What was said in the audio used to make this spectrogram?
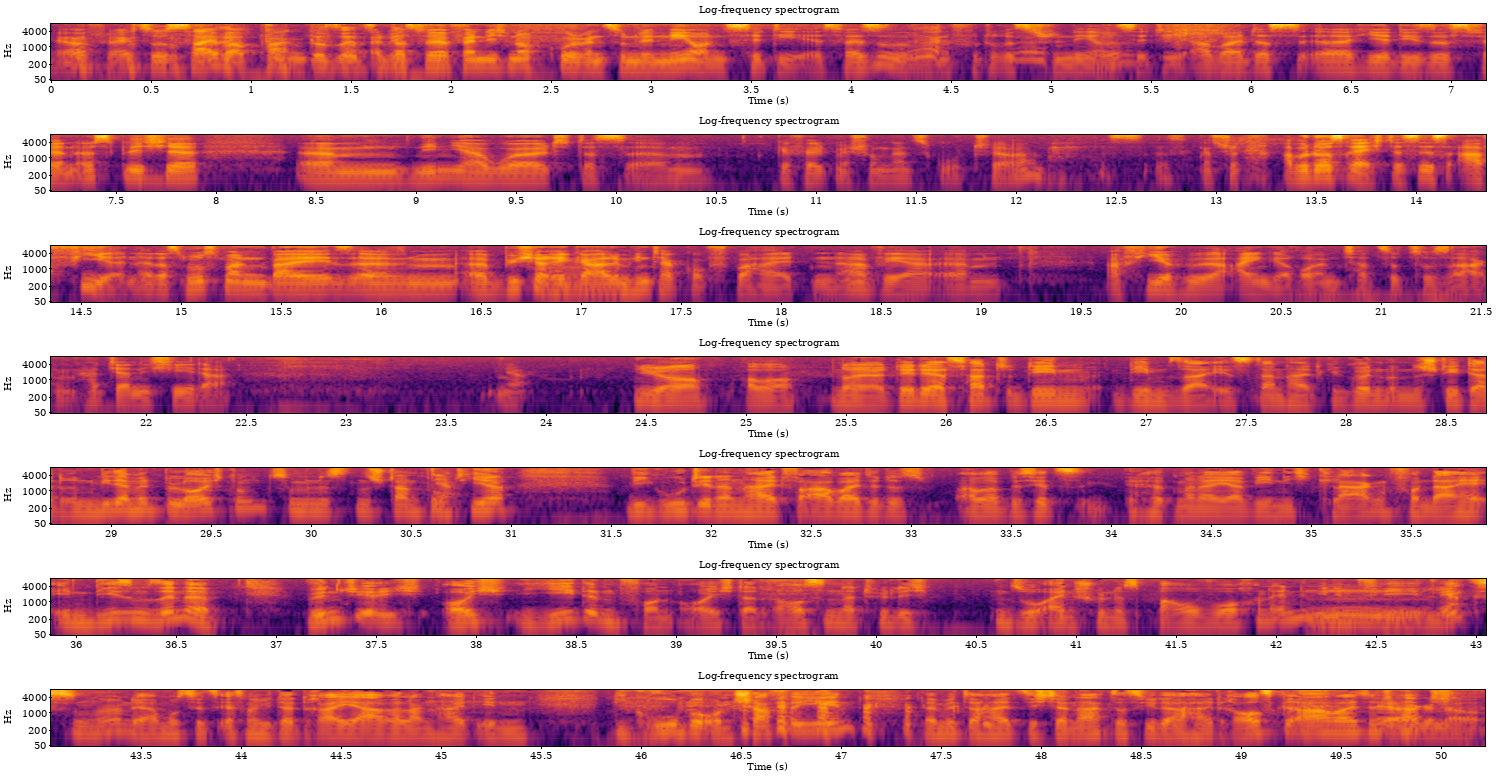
Ja, vielleicht so Cyberpunk. das, das wäre, fände ich noch cool, wenn es so eine Neon City ist, weißt du, so eine futuristische Neon City. Aber das äh, hier, dieses fernöstliche ähm, Ninja World, das ähm, gefällt mir schon ganz gut, ja. Das ist ganz schön. Aber du hast recht, das ist A4, ne? Das muss man bei ähm, Bücherregal mhm. im Hinterkopf behalten, ne? Wer ähm, A4-Höhe eingeräumt hat, sozusagen. Hat ja nicht jeder. Ja. Aber naja, der, der es hat, dem, dem sei es dann halt gegönnt und es steht da drin wieder mit Beleuchtung, zumindest Standpunkt ja. hier. Wie gut ihr dann halt verarbeitet ist, aber bis jetzt hört man da ja wenig Klagen. Von daher in diesem Sinne wünsche ich euch jeden von euch da draußen natürlich so ein schönes Bauwochenende wie mm, dem Felix. Ja. Ne? Der muss jetzt erstmal wieder drei Jahre lang halt in die Grube und Schaffe gehen, damit er halt sich danach das wieder halt rausgearbeitet ja, hat. Ja, genau.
